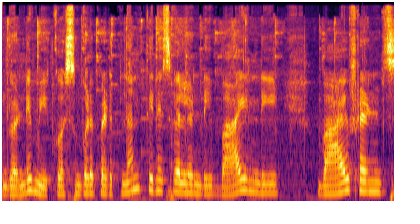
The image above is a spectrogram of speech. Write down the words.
ఇంకోండి మీకోసం కూడా పెడుతున్నాను. తినేసి వెళ్ళండి. బాయ్ అండి. Bye friends.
